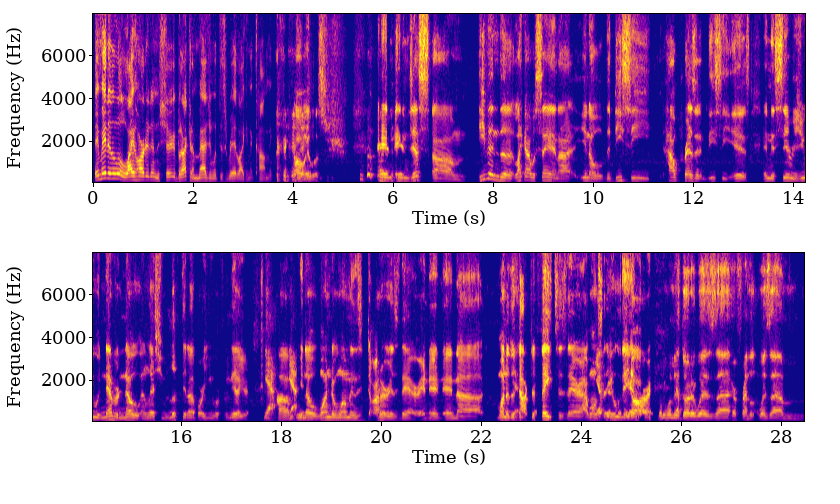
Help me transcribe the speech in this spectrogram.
they made it a little lighthearted in the show, but I can imagine what this read like in the comic. oh, it was, and and just um even the like I was saying, I you know the DC how present DC is in this series, you would never know unless you looked it up or you were familiar. yeah, Um, yeah, you know, Wonder Woman's daughter is there, and and, and uh, one of the Yeah. Doctor Fates is there. I won't Yep. say who they Yeah, are. Wonder Woman's daughter was uh, her friend was um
